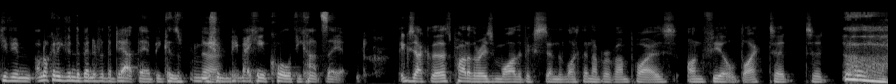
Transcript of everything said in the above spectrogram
give him. I'm not going to give him the benefit of the doubt there because No. you shouldn't be making a call if you can't see it. exactly. That's part of the reason why they've extended like the number of umpires on field, like to to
